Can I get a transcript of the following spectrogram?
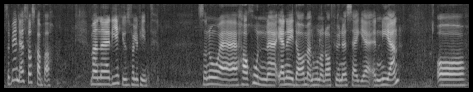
Så det ble en del slåsskamper. Men eh, det gikk jo selvfølgelig fint. Så nå eh, har hun ene i damen hun har da funnet seg en ny en. Og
